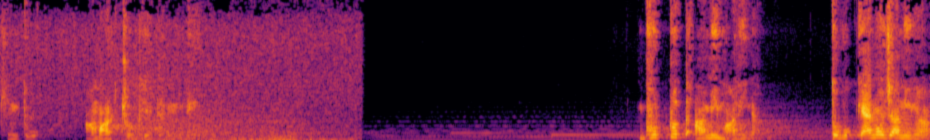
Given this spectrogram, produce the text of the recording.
কিন্তু আমার চোখে ঘুম নেই। ভুট্টুত আমি মানি না। তবু কেন জানি না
